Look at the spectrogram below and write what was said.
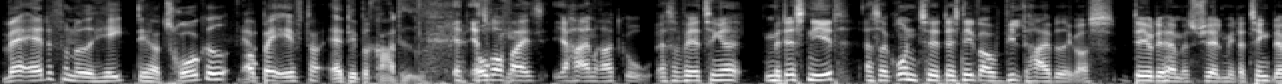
hvad er det for noget hate, det har trukket, Ja. og bagefter er det berettiget? Jeg, jeg okay. tror faktisk, jeg har en ret god... Altså, for jeg tænker, med Destiny 1... Altså, grunden til, at Destiny 1 var jo vildt hyped, ikke også? Det er jo det her med sociale medier. Ting bliver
